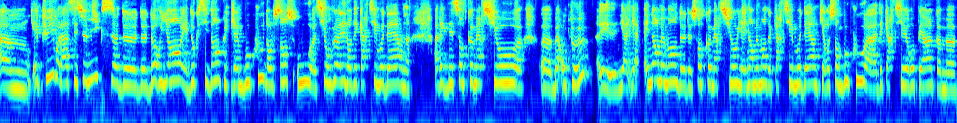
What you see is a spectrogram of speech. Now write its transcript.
Euh, et puis voilà, c'est ce mix de d'Orient et d'Occident que j'aime beaucoup dans le sens où euh, si on veut aller dans des quartiers modernes avec des centres commerciaux, euh, ben, on peut. Il y a, y a, énormément de, centres commerciaux, il y a énormément de quartiers modernes qui ressemblent beaucoup à des quartiers européens comme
